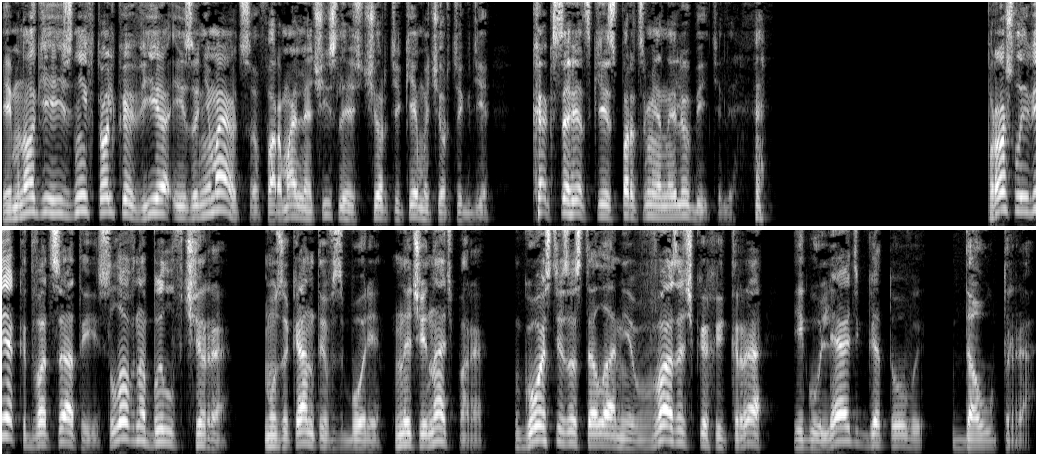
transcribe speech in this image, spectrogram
И многие из них только ВИА и занимаются, формально числясь черти кем и черти где. Как советские спортсмены-любители. Прошлый век, двадцатый, словно был вчера. Музыканты в сборе. Начинать пора. Гости за столами, в вазочках икра, и гулять готовы до утра.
